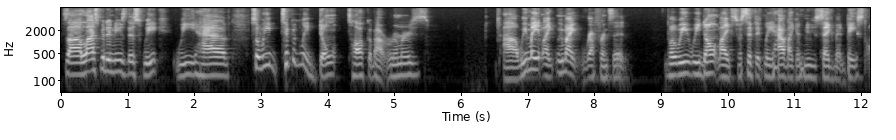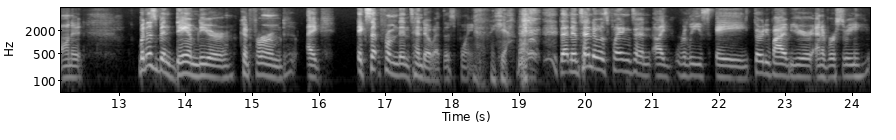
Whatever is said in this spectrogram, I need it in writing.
So uh, last bit of news this week, we have. So we typically don't talk about rumors. Uh, we might like we might reference it, but we we don't like specifically have like a new segment based on it. But it's been damn near confirmed, like except from Nintendo at this point yeah. that Nintendo is planning to like release a 35 year anniversary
